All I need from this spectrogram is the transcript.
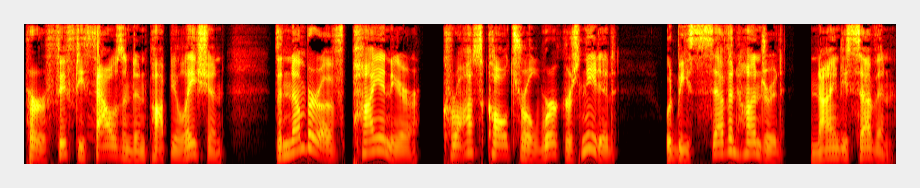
per 50,000 in population, the number of pioneer cross cultural workers needed would be 797.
